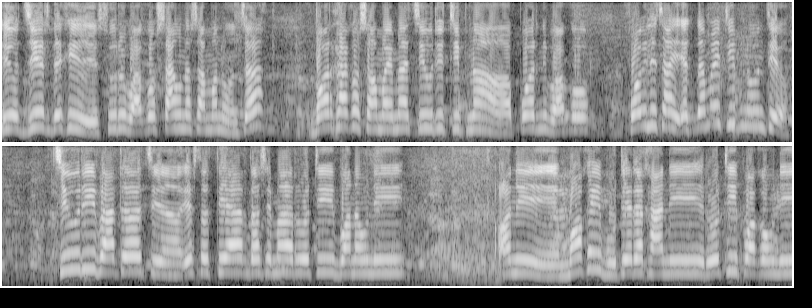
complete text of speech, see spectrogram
यो जेठदेखि सुरु भएको साउनसम्म हुन्छ। बर्खाको समयमा चिउरी टिप्न पर्ने भएको पहिले चाहिँ एकदमै टिप्नुहुन्थ्यो। चिउरीबाट यस्तो तिहार दसैँमा रोटी बनाउने अनि मकै भुटेर खाने रोटी पकाउने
